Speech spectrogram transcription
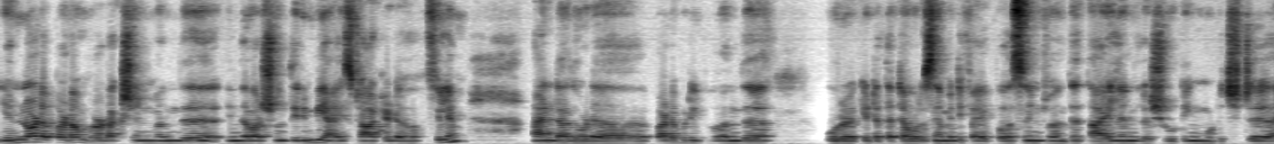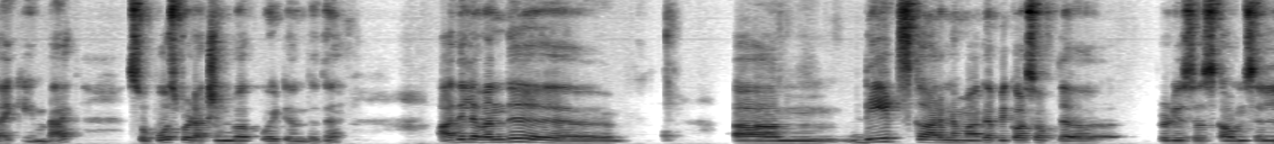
என்னோட படம் ப்ரொடக்ஷன் வந்து இந்த வருஷம் திரும்பி ஐ ஸ்டார்டட் ஃபிலிம் அண்ட் அதோட படப்பிடிப்பு வந்து ஒரு கிட்டத்தட்ட ஒரு செவன்டி ஃபைவ் பர்சன்ட் வந்து தாய்லாண்டில் ஷூட்டிங் முடிச்சுட்டு I came back so post production work போயிட்டு இருந்தது. அதில் வந்து um, டேட்ஸ் காரணமாக because of the producers council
